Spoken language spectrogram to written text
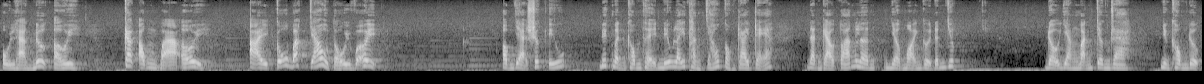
ôi làng nước ơi, các ông bà ơi, ai cứu bác cháu tội với. Ông già rất yếu, biết mình không thể níu lấy thằng cháu còn trai trẻ, đành gào toán lên nhờ mọi người đến giúp. Độ dằn mạnh chân ra, nhưng không được,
